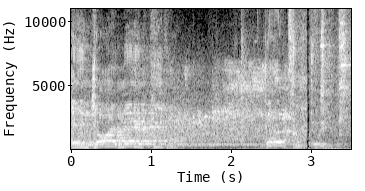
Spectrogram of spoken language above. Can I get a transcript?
Enjoyment, people. Guaranteed.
